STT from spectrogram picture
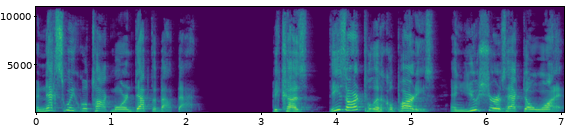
And next week we'll talk more in depth about that. Because these aren't political parties, and you sure as heck don't want it.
